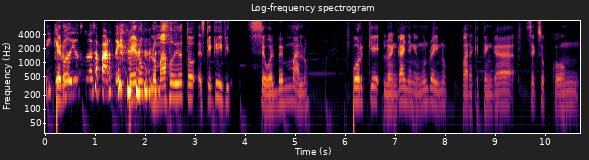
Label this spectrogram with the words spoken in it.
Sí, qué jodidos toda esa parte. Pero lo más jodido de todo es que Griffith se vuelve malo porque lo engañan en un reino para que tenga sexo con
